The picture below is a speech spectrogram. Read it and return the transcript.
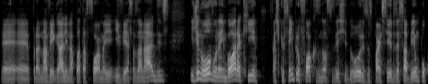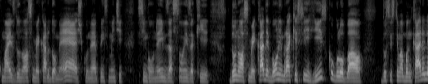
é, é, para navegar ali na plataforma e, e ver essas análises. E de novo, né, embora aqui acho que sempre o foco dos nossos investidores, dos parceiros, é saber um pouco mais do nosso mercado doméstico, né? principalmente single names, ações aqui do nosso mercado. É bom lembrar que esse risco global do sistema bancário ele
